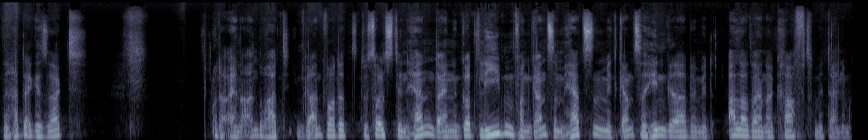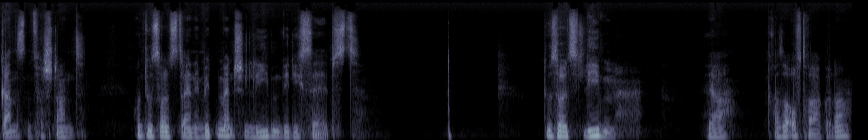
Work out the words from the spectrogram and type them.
Dann hat er gesagt, oder ein anderer hat ihm geantwortet, du sollst den Herrn, deinen Gott lieben von ganzem Herzen, mit ganzer Hingabe, mit aller deiner Kraft, mit deinem ganzen Verstand. Und du sollst deine Mitmenschen lieben wie dich selbst. Du sollst lieben. Ja, krasser Auftrag, oder?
